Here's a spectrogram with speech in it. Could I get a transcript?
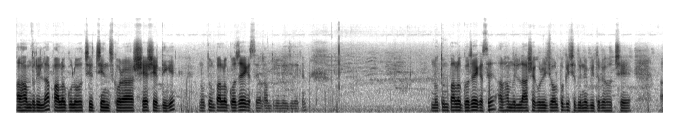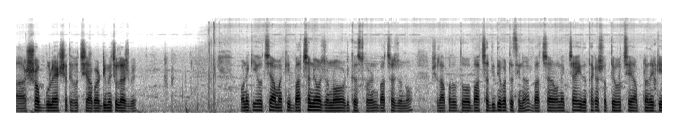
আলহামদুলিল্লাহ পালকগুলো হচ্ছে চেঞ্জ করা শেষের দিকে। নতুন পালক গজায় গেছে আলহামদুলিল্লাহ এই যে দেখেন। নতুন পালক গজায় গেছে আলহামদুলিল্লাহ আশা করি যে অল্প কিছু দিনের ভিতরে হচ্ছে আহ, সবগুলো একসাথে হচ্ছে আবার ডিমে চলে আসবে। অনেকেই হচ্ছে আমাকে বাচ্চা নেওয়ার জন্য রিকোয়েস্ট করেন বাচ্চার জন্য। আসলে আপাতত বাচ্চা দিতে পারতেছি না। বাচ্চার অনেক চাহিদা থাকা সত্ত্বেও হচ্ছে আপনাদেরকে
